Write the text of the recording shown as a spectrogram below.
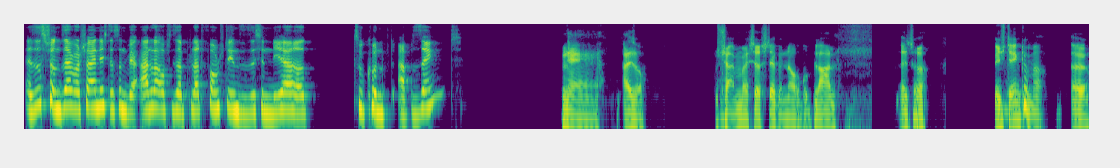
Es ist schon sehr wahrscheinlich, dass wenn wir alle auf dieser Plattform stehen, sie sich in näherer Zukunft absenkt. Nee, also, scheinbar ist das der genauere Plan. Also, ich denke mal, äh,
